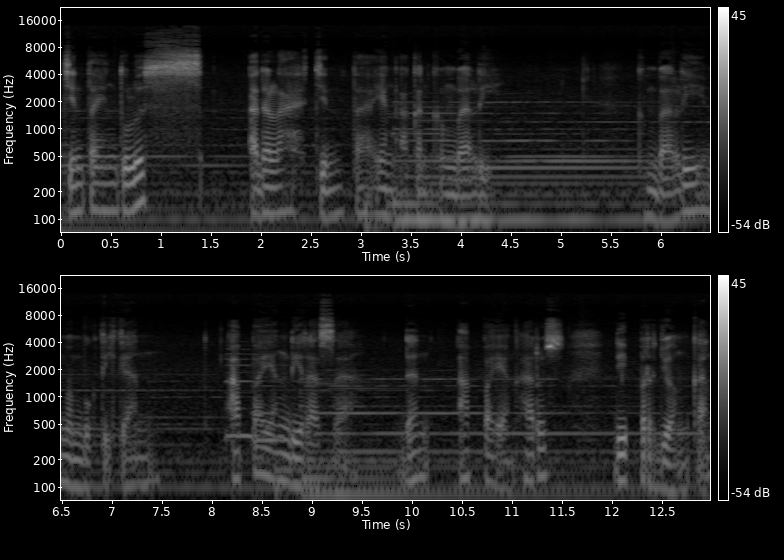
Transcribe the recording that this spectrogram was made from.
cinta yang tulus adalah cinta yang akan kembali kembali membuktikan apa yang dirasa dan apa yang harus diperjuangkan.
